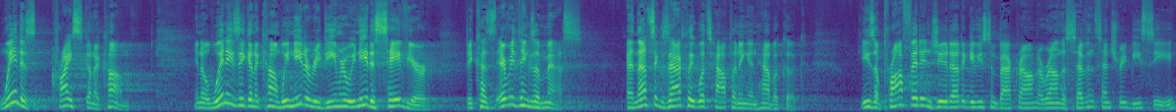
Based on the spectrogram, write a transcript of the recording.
when is Christ going to come? You know, when is he going to come? We need a redeemer, we need a savior because everything's a mess. And that's exactly what's happening in Habakkuk. He's a prophet in Judah, to give you some background, around the 7th century BC,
